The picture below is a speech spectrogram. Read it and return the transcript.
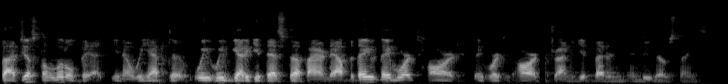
by just a little bit. You know, we have to we we've got to get that stuff ironed out. But they they've worked hard. They've worked hard trying to get better and, and do those things.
